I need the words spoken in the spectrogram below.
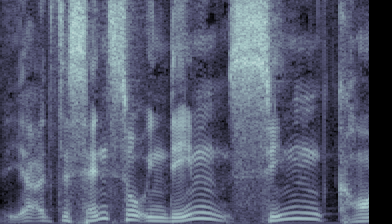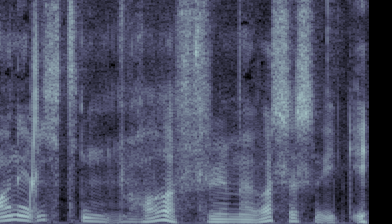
Ja, das sind so in dem Sinn keine richtigen Horrorfilme. Was ist ich, ich,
